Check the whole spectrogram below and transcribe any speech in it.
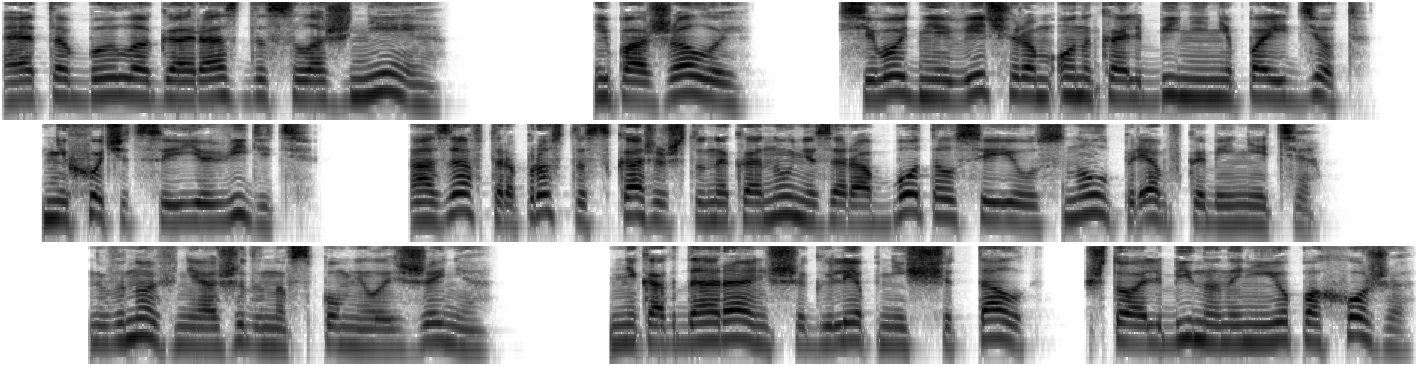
это было гораздо сложнее. И, пожалуй, сегодня вечером он к Альбине не пойдет. Не хочется ее видеть. А завтра просто скажет, что накануне заработался и уснул прямо в кабинете. Вновь неожиданно вспомнилась Женя. Никогда раньше Глеб не считал, что Альбина на нее похожа.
